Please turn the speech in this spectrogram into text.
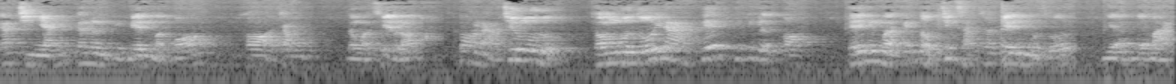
các chi nhánh, các đơn vị viên mà có kho ở trong đồng bằng sông Cửu Long. Kho nào chưa mua đủ cho mua tối đa hết cái, cái lượng kho. Thế nhưng mà cái tổ chức sản xuất trên một số địa, địa bàn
